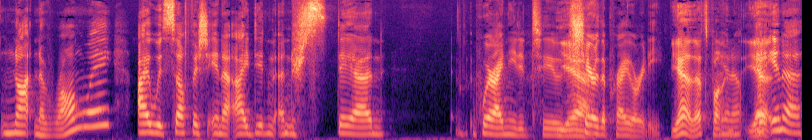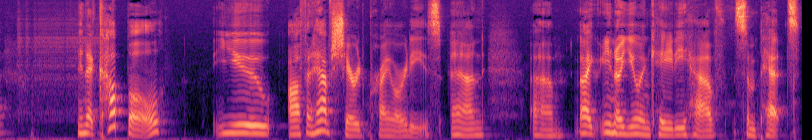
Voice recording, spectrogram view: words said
not in a wrong way. I was selfish in a I didn't understand where I needed to Yeah. share the priority Yeah, that's fine. you know yeah. And in a in a couple you often have shared priorities and um, like you know you and katie have some pets.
